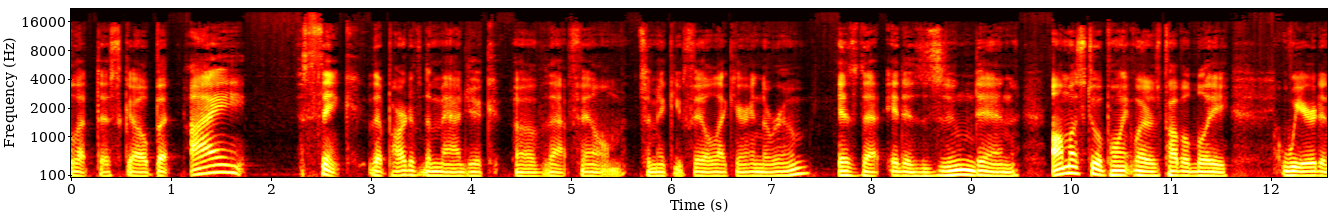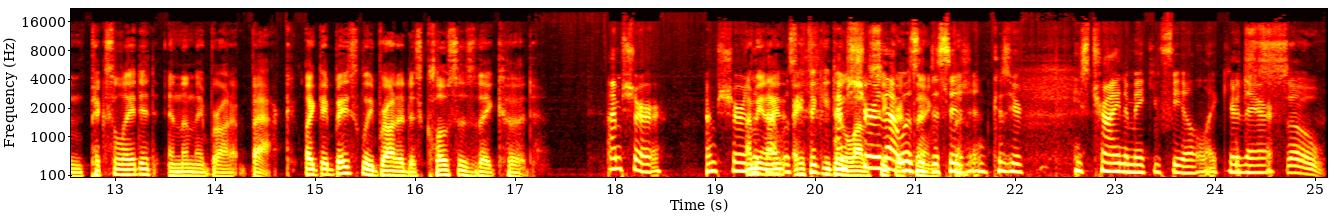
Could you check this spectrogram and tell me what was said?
let this go, but I think that part of the magic of that film to make you feel like you're in the room is that it is zoomed in almost to a point where it was probably weird and pixelated, and then they brought it back. Like they basically brought it as close as they could. I'm sure. I'm sure. That I mean, that I- was, I think he did a I'm lot of sure that was things, a decision because you're. He's trying to make you feel like you're It's there. So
